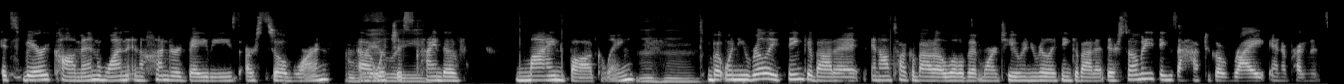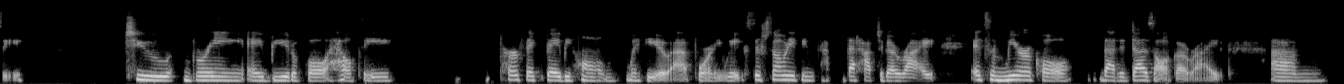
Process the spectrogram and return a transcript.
it's very common. One in a hundred babies are stillborn, really? uh, which is kind of mind boggling. Mm-hmm. But when you really think about it, and I'll talk about it a little bit more too, when you really think about it, there's so many things that have to go right in a pregnancy to bring a beautiful, healthy perfect baby home with you at 40 weeks. There's so many things that have to go right. It's a miracle that it does all go right. Um,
